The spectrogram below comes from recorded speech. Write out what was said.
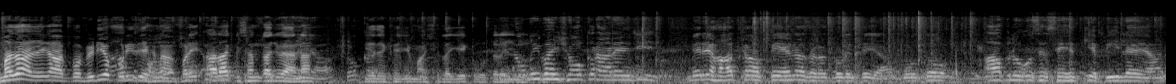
मज़ा आ जाएगा आपको वीडियो पूरी देखना। बड़े अला किस्म का जो है ना ये देखें जी माशाल्लाह ये कबूतर है नोमी भाई शौक करा रहे हैं जी। मेरे हाथ कांपते हैं ना ज़रा थोड़े से यार। दोस्तों आप लोगों से सेहत की अपील है यार।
